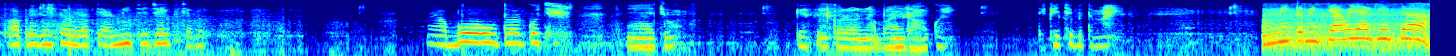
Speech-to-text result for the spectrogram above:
તો આપણે ગઈ હવે અત્યારે નીચે જઈ ચાલો આ બહુ તડકો છે આ જો કેસરી કલરના ભાંડા કઈ દેખે છે બધા મમ્મી તમે ક્યાં વયા ગયા હતા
